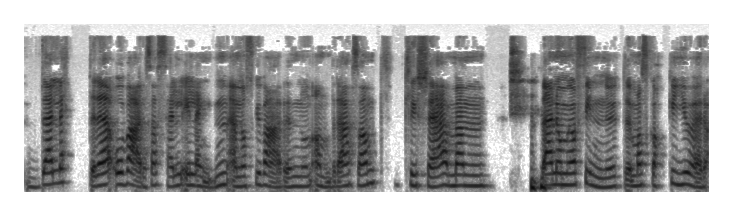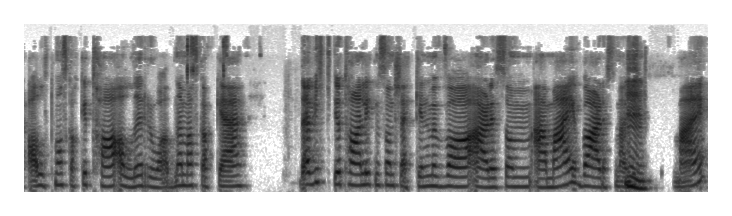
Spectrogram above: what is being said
det, er lettere å være seg selv i lengden enn å skulle være noen andre, sant? Klisjé, men det er noe med å finne ut Man skal ikke gjøre alt, man skal ikke ta alle rådene, man skal ikke Det er viktig å ta en liten sånn check-in med hva er det som er meg, hva er det som er mm. viktig for meg.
